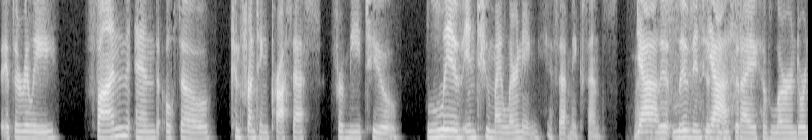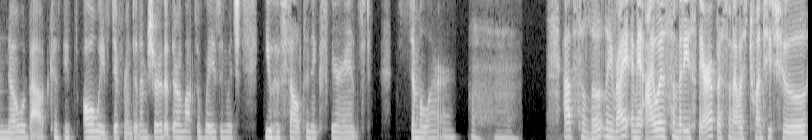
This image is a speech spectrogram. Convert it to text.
It's a really fun and also confronting process for me to live into my learning, if that makes sense. Yes. live into yes. things that I have learned or know about because it's always different. And I'm sure that there are lots of ways in which you have felt and experienced similar. Mm-hmm. Absolutely right. I mean, I was somebody's therapist when I was 22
